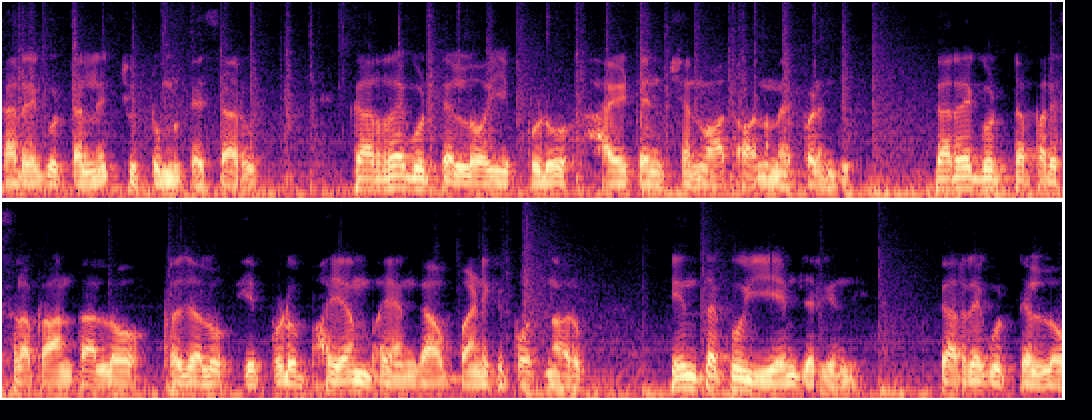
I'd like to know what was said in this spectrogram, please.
కర్రెగుట్టల్ని చుట్టుముట్టేశారు. కర్రెగుట్టెల్లో ఇప్పుడు హై టెన్షన్ వాతావరణం ఏర్పడింది. కర్రెగుట్ట పరిసర ప్రాంతాల్లో ప్రజలు ఇప్పుడు భయం భయంగా వణికిపోతున్నారు. ఇంతకు ఏం జరిగింది? కర్రెగుట్టెల్లో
